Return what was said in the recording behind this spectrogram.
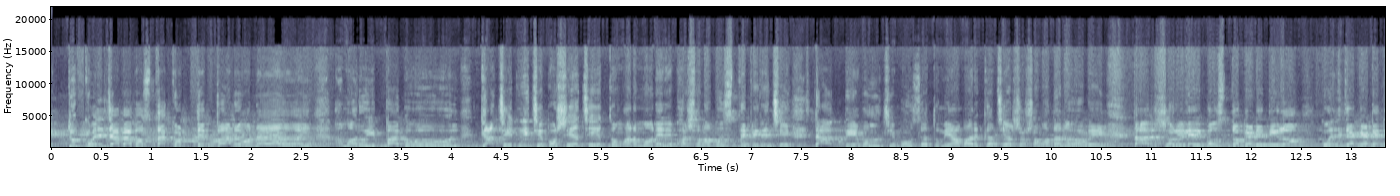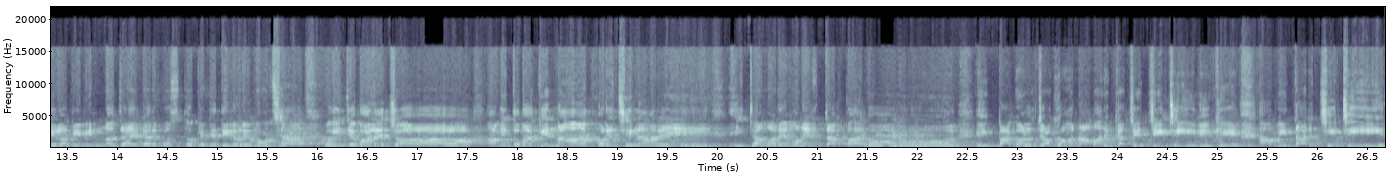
একটু কইলজা ব্যবস্থা করতে পারো নাই। আমার ওই পাগল গাছের নিচে বসে আছে, তোমার মনের ভাষণা বুঝতে পেরেছে। ডাক দিয়ে বলছে, মৌসা, তুমি আমার কাছে আসো, সমাধান হবে। তার শরীরের গোস্ত কেটে দিল, কলজা কেটে দিল, বিভিন্ন জায়গার গোস্ত কেটে দিল রে মৌসা। ওই যে বলেছ আমি তোমাকে না করেছিলাম রে। এইটা আমার এমন একটা পাগল। এই পাগল যখন আমার কাছে চিঠি লিখে, আমি তার চিঠির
